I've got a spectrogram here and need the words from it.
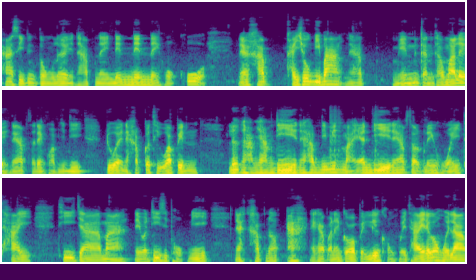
5 4 ตรงๆเลยนะครับในเน้นๆใน 6 คู่นะครับใครโชคดีบ้างนะครับเมนกันเข้ามาเลยนะครับ แสดงความยินดีด้วยนะครับ ก็ถือว่าเป็น เลิกงามยามดีนะครับ นิมิตหมายอันดีนะครับสำหรับในหวยไทยที่จะมาในวันที่ 16 นี้นะครับเนาะอะนะครับอันนั้นก็เป็นเรื่องของหวยไทยแล้วก็หวยลาว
